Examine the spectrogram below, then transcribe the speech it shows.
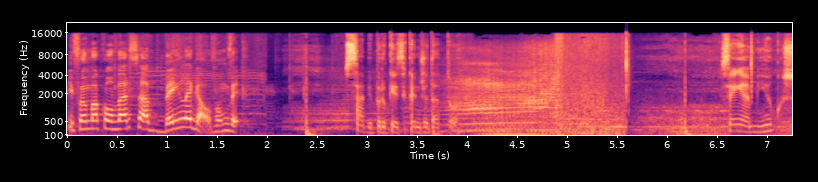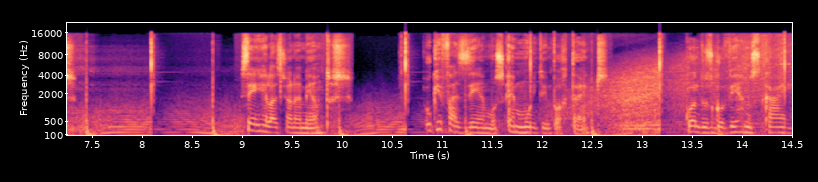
e foi uma conversa bem legal. Vamos ver sabe o que se candidatou. Sem amigos, sem relacionamentos. O que fazemos é muito importante. Quando os governos caem,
